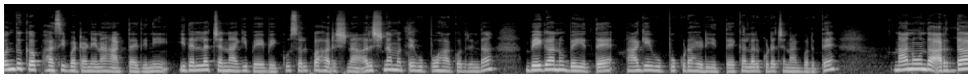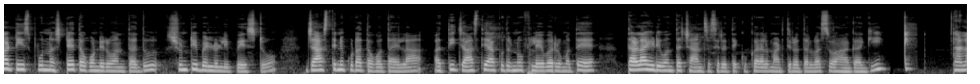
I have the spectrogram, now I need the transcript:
ಒಂದು ಕಪ್ ಹಸಿ ಬಟಾಣಿನ ಹಾಕ್ತಾಯಿದ್ದೀನಿ ಇದೆಲ್ಲ ಚೆನ್ನಾಗಿ ಬೇಯಬೇಕು. ಸ್ವಲ್ಪ ಅರಿಶಿನ ಅರಿಶಿನ ಮತ್ತು ಉಪ್ಪು ಹಾಕೋದ್ರಿಂದ ಬೇಗನೂ ಬೇಯುತ್ತೆ. ಹಾಗೆ ಉಪ್ಪು ಕೂಡ ಹಿಡಿಯುತ್ತೆ. ಕಲರ್ ಕೂಡ ಚೆನ್ನಾಗಿ ಬರುತ್ತೆ. ನಾನು ಒಂದು ಅರ್ಧ ಟೀ ಸ್ಪೂನ್ ಅಷ್ಟೇ ತೊಗೊಂಡಿರುವಂಥದ್ದು ಶುಂಠಿ ಬೆಳ್ಳುಳ್ಳಿ ಪೇಸ್ಟು ಜಾಸ್ತಿನೂ ಕೂಡ ತೊಗೋತಾ ಇಲ್ಲ. ಅತಿ ಜಾಸ್ತಿ ಹಾಕಿದ್ರೂ ಫ್ಲೇವರು ಮತ್ತು ತಳ ಹಿಡಿಯುವಂಥ ಚಾನ್ಸಸ್ ಇರುತ್ತೆ. ಕುಕ್ಕರಲ್ಲಿ ಮಾಡ್ತಿರೋದಲ್ವ? ಸೊ ಹಾಗಾಗಿ ತಳ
